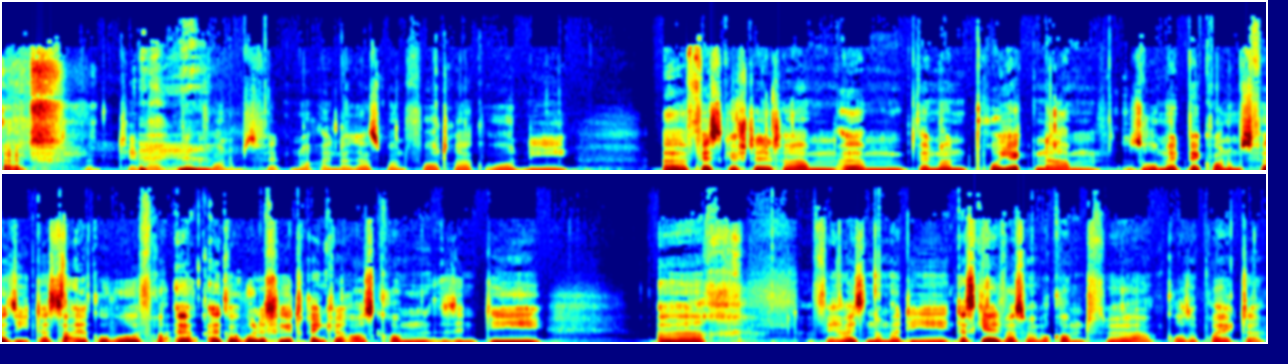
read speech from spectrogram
halt. Beim Thema Background fällt mir noch ein, da gab es mal einen Vortrag, wo die äh, festgestellt haben, ähm, wenn man Projektnamen so mit Backgrounds versieht, dass da Alkohol, äh, alkoholische Getränke rauskommen, sind die, ach, wie heißen nochmal die, das Geld, was man bekommt für große Projekte?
